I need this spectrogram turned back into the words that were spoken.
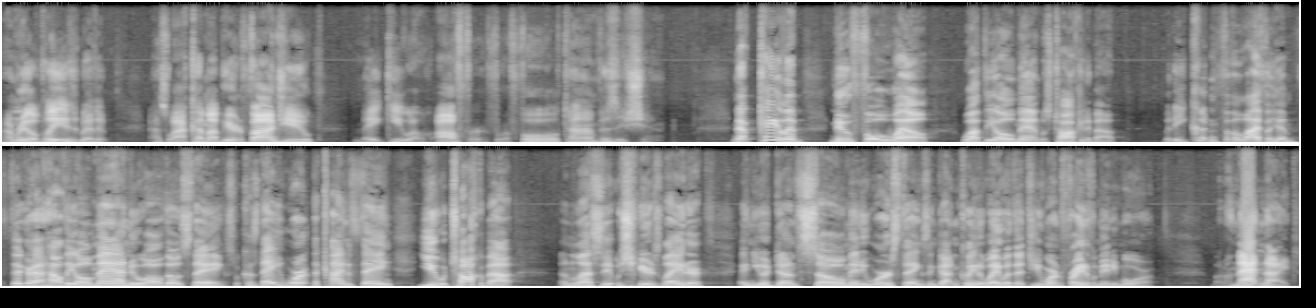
I'm real pleased with it. That's why I come up here to find you, make you an offer for a full time position. Now, Caleb knew full well what the old man was talking about, but he couldn't for the life of him figure out how the old man knew all those things because they weren't the kind of thing you would talk about unless it was years later and you had done so many worse things and gotten clean away with it you weren't afraid of them anymore. But on that night,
